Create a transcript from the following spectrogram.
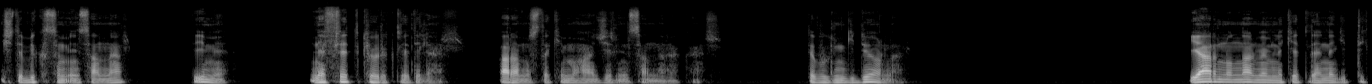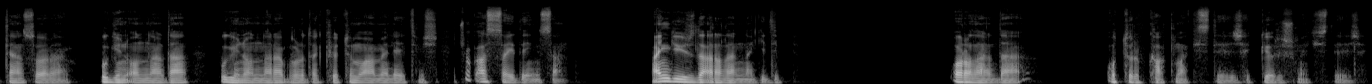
İşte bir kısım insanlar değil mi nefret körüklediler aramızdaki muhacir insanlara karşı. İşte bugün gidiyorlar. Yarın onlar memleketlerine gittikten sonra bugün onlardan bugün onlara burada kötü muamele etmiş çok az sayıda insan. Hangi yüzle aralarına gidip oralarda oturup kalkmak isteyecek, görüşmek isteyecek.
